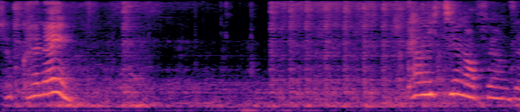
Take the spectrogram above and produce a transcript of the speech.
Ich habe kein Aim. Ich kann nicht ziehen auf Fernseher.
